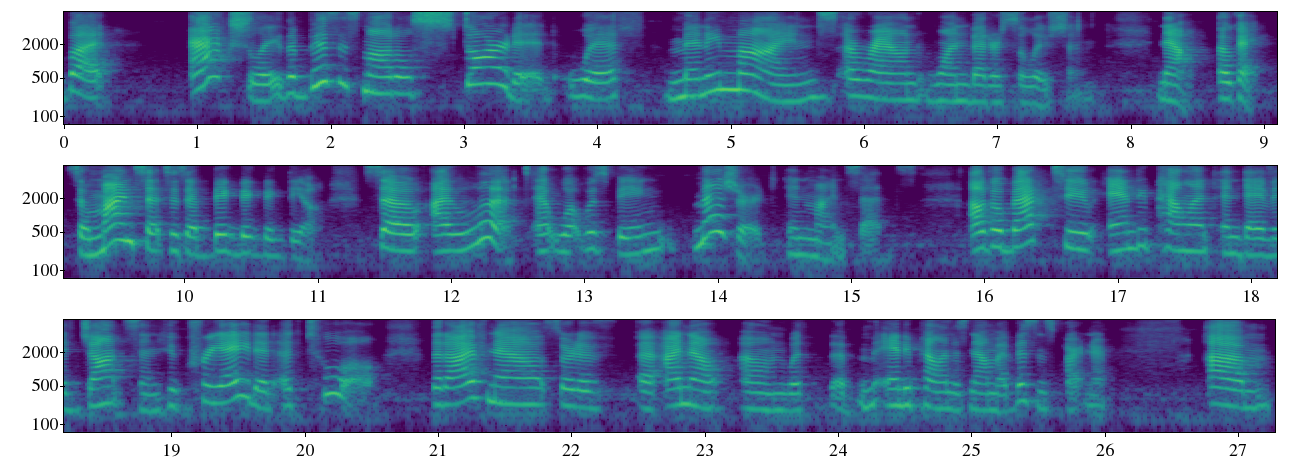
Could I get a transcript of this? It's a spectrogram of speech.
But actually, the business model started with many minds around one better solution. Now, okay, so mindsets is a big, big, big deal. So I looked at what was being measured in mindsets. I'll go back to Andy Pallant and David Johnson, who created a tool that I've now sort of, uh, I now own with uh, Andy Pallant is now my business partner. Um,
